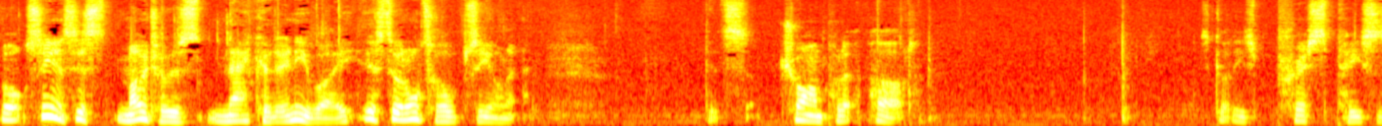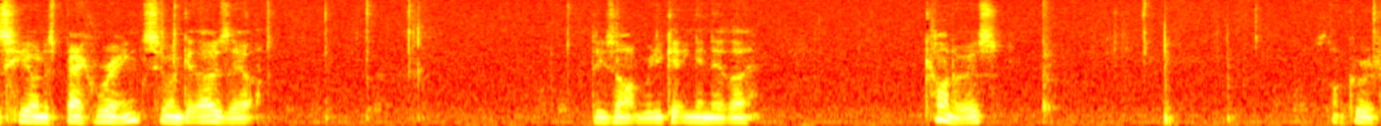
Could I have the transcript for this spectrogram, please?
Well, seeing as this motor is knackered anyway, let's do an autopsy on it. Let's try and pull it apart. It's got these press pieces here on its back ring, so we can get those out. These aren't really getting in there though. Kind of is. It's not good.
